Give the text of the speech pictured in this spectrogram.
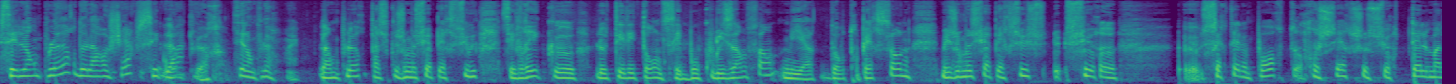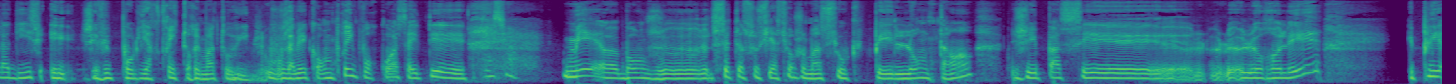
C'est l'ampleur de la recherche? C'est quoi? L'ampleur. C'est l'ampleur, ouais. l'ampleur parce que je me suis aperçue, c'est vrai que le Téléthon, c'est beaucoup les enfants, mais il y a d'autres personnes, mais je me suis aperçue su- sur euh, euh, certaines portes, recherche sur telle maladie, et j'ai vu polyarthrite rhumatoïde. Vous avez compris pourquoi ça a été... Bien sûr. Mais euh, bon, je, cette association, je m'en suis occupée longtemps. J'ai passé le, le relais. Et puis,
